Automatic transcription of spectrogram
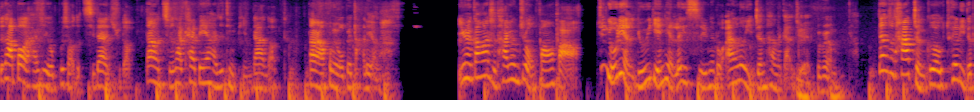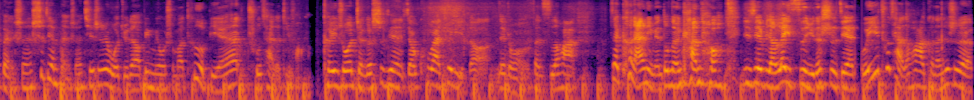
对他抱的还是有不小的期待去的，但其实他开篇还是挺平淡的。当然后面我被打脸了，因为刚开始他用这种方法，就有点有一点点类似于那种安乐椅侦探的感觉，有没有？嗯但是它整个推理的本身，事件本身，其实我觉得并没有什么特别出彩的地方。可以说，整个事件比较酷爱推理的那种粉丝的话，在柯南里面都能看到 一些比较类似于的事件。唯一出彩的话，可能就是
